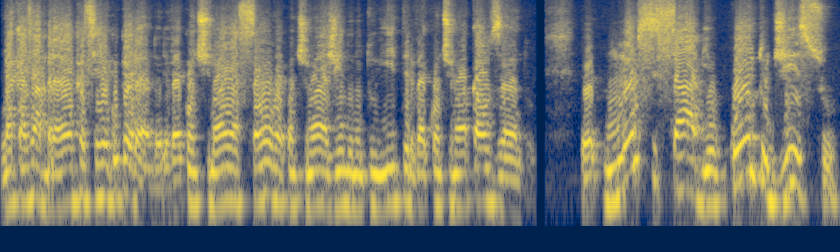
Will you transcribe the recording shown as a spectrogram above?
na Casa Branca se recuperando. Ele vai continuar em ação, vai continuar agindo no Twitter, vai continuar causando. É, não se sabe o quanto disso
